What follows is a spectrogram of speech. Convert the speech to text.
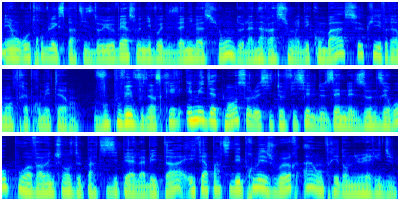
mais on retrouve l'expertise d'Oyoverse au niveau des animations, de la narration et des combats, ce qui est vraiment très prometteur. Vous pouvez vous inscrire immédiatement sur le site officiel de Zenless Zone Zero pour avoir une chance de participer à la bêta et faire partie des premiers joueurs à entrer dans Nueridu.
